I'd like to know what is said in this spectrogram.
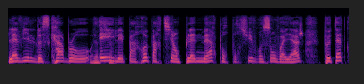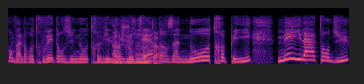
la ville de Scarborough Bien et sûr. il est pas reparti en pleine mer pour poursuivre son voyage. Peut-être qu'on va le retrouver dans une autre ville d'Angleterre, dans un autre pays, mais il a attendu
